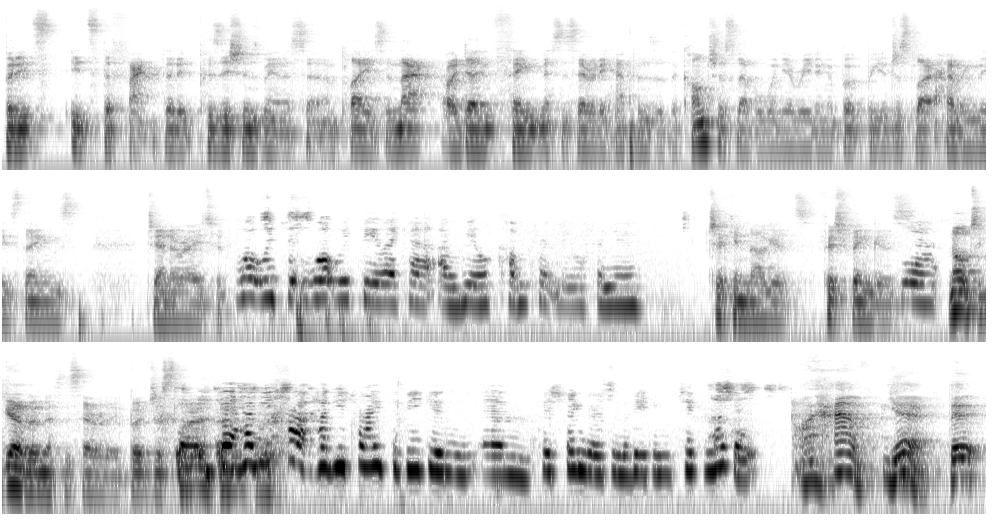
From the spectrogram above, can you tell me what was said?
but it's it's the fact that it positions me in a certain place, and that I don't think necessarily happens at the conscious level when you're reading a book. But you're just like having these things generated. What would what would be like a, a real comfort meal for you? Chicken nuggets, fish fingers. Yeah. Not together necessarily, but just like. But have you tried have you tried the vegan um, fish fingers and the vegan chicken nuggets? I have, yeah. They're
